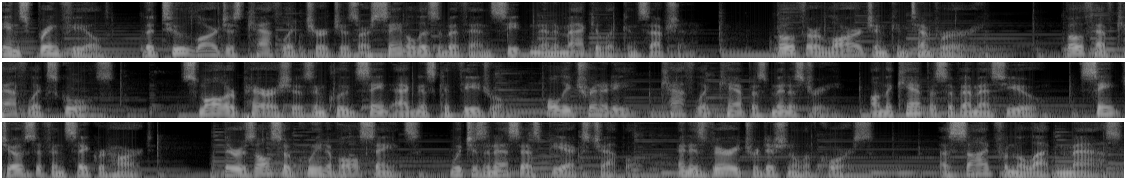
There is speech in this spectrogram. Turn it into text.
In Springfield, the two largest Catholic churches are St. Elizabeth Ann Seton and Immaculate Conception. Both are large and contemporary. Both have Catholic schools. Smaller parishes include St. Agnes Cathedral, Holy Trinity, Catholic Campus Ministry, on the campus of MSU, St. Joseph and Sacred Heart. There is also Queen of All Saints, which is an SSPX chapel, and is very traditional, of course. Aside from the Latin Mass,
